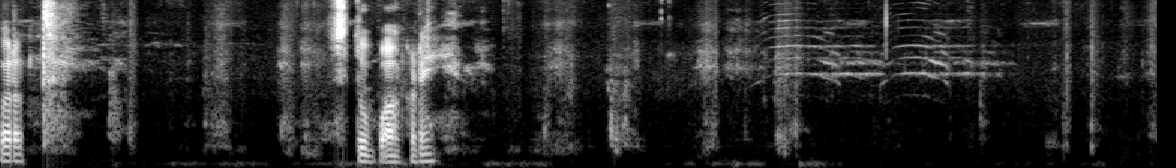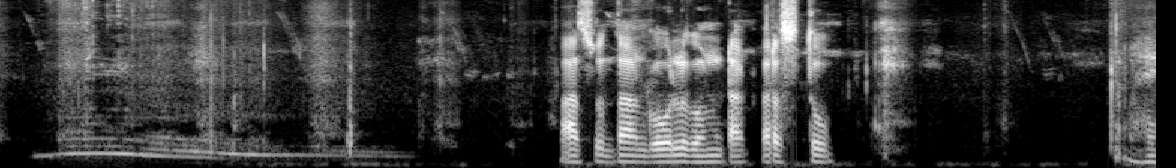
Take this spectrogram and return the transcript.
परत स्तूपाकडे. हा सुद्धा गोल घुमटाकर स्तूप आहे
